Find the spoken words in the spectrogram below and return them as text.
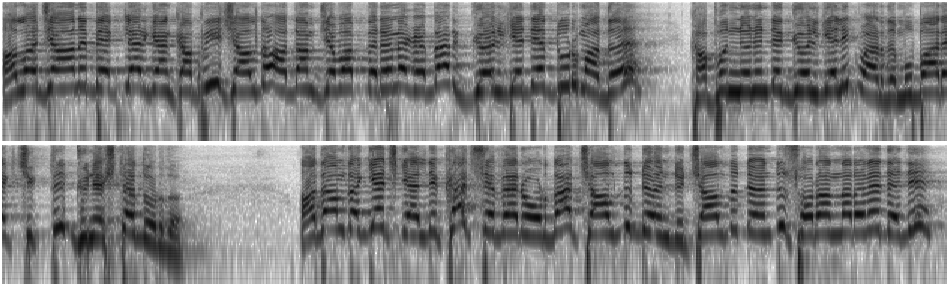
Alacağını beklerken kapıyı çaldı. Adam cevap verene kadar gölgede durmadı. Kapının önünde gölgelik vardı. Mübarek çıktı, güneşte durdu. Adam da geç geldi. Kaç sefer orada çaldı döndü, çaldı döndü. Soranlara ne dedi?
